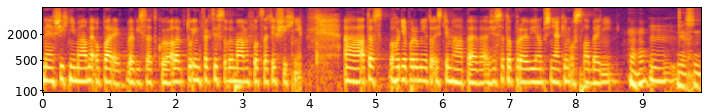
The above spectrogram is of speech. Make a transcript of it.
ne všichni máme opary ve výsledku, jo? ale tu infekci v sobě máme v podstatě všichni. A, a to hodně podobně je to i s tím HPV, že se to projeví jenom při nějakém oslabení. Mm-hmm. Mm. Jasně.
